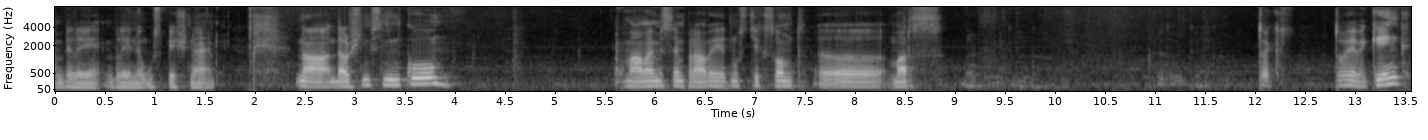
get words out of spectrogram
byly, byly neúspěšné. Na dalším snímku máme, myslím, právě jednu z těch sond Mars tak to je Viking,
